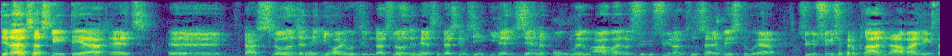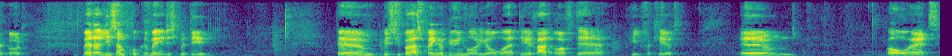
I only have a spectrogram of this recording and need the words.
Det der altså er sket, det er, at øh, der har slået den her, i Hollywood-film, der har slået den her, sådan, hvad skal man sige, en idealiserende bro mellem arbejde og psykisk sygdom, sådan så at hvis du er psykisk syg, så kan du klare dit arbejde ekstra godt. Hvad er der ligesom problematisk ved det? Øhm, hvis vi bare springer lynhurtigt over, at det ret ofte er helt forkert. Øhm, og at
